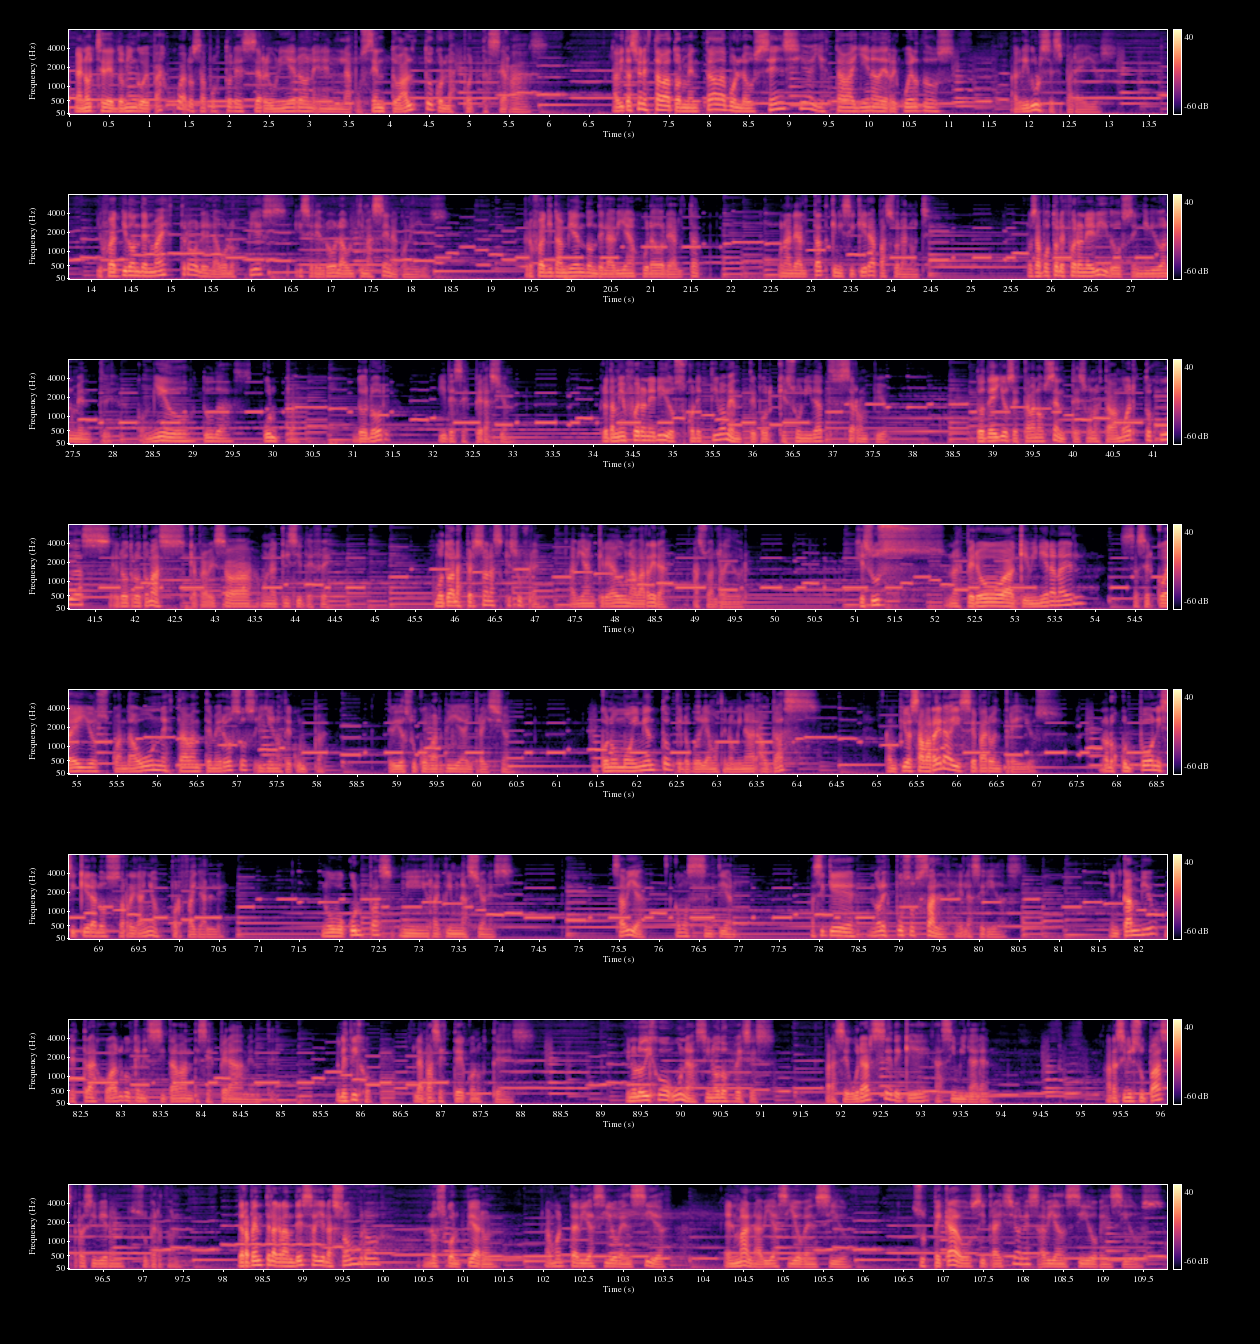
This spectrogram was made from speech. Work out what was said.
La noche del domingo de Pascua los apóstoles se reunieron en el aposento alto con las puertas cerradas. La habitación estaba atormentada por la ausencia y estaba llena de recuerdos agridulces para ellos. Y fue aquí donde el maestro les lavó los pies y celebró la última cena con ellos. Pero fue aquí también donde le habían jurado lealtad, una lealtad que ni siquiera pasó la noche. Los apóstoles fueron heridos individualmente, con miedo, dudas, culpa, dolor y desesperación pero también fueron heridos colectivamente porque su unidad se rompió. Dos de ellos estaban ausentes, uno estaba muerto, Judas, el otro Tomás, que atravesaba una crisis de fe. Como todas las personas que sufren, habían creado una barrera a su alrededor. Jesús no esperó a que vinieran a Él, se acercó a ellos cuando aún estaban temerosos y llenos de culpa, debido a su cobardía y traición con un movimiento que lo podríamos denominar audaz, rompió esa barrera y se paró entre ellos. No los culpó ni siquiera los regañó por fallarle. No hubo culpas ni recriminaciones. Sabía cómo se sentían, así que no les puso sal en las heridas. En cambio, les trajo algo que necesitaban desesperadamente. Les dijo, la paz esté con ustedes. Y no lo dijo una, sino dos veces para asegurarse de que asimilaran. Al recibir su paz, recibieron su perdón. De repente la grandeza y el asombro los golpearon. La muerte había sido vencida, el mal había sido vencido, sus pecados y traiciones habían sido vencidos.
